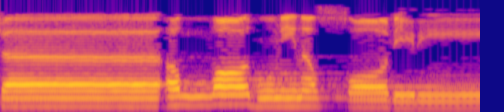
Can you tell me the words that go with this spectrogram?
شَاءَ اللَّهُ مِنَ الصَّابِرِينَ.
